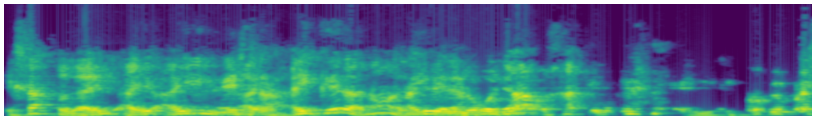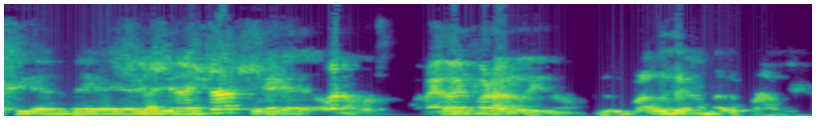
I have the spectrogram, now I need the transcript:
Exacto, de ahí, ahí, ahí, ahí, ahí queda, ¿no? Ahí queda. luego ya, o sea, que el, propio presidente de la Generalitat sí. bueno, pues. Me doy por aludido. Me doy por aludido, me doy por aludido.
